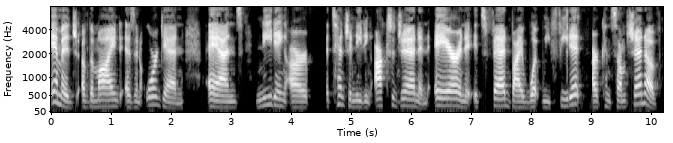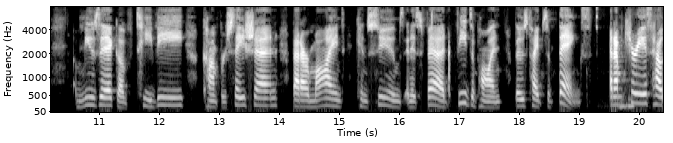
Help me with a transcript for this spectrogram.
image of the mind as an organ and needing our attention needing oxygen and air and it's fed by what we feed it our consumption of music, of TV, conversation that our mind consumes and is fed, feeds upon those types of things. And I'm mm-hmm. curious how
